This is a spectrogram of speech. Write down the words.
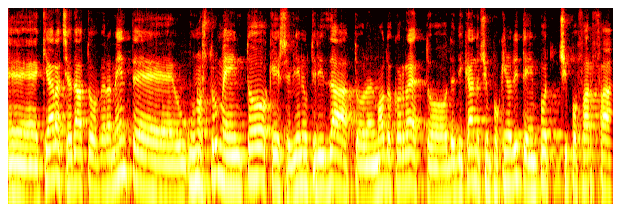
eh, Chiara ci ha dato veramente uno strumento che se viene utilizzato nel modo corretto, dedicandoci un pochino di tempo, ci può far fare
